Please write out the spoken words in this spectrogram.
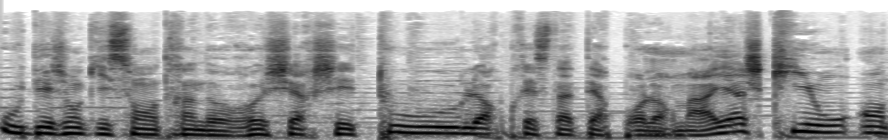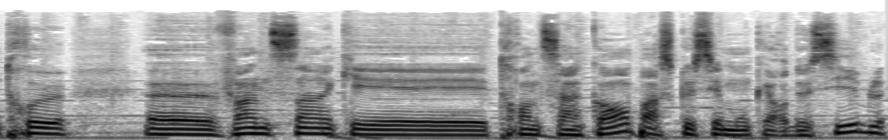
ou des gens qui sont en train de rechercher tous leurs prestataires pour leur mariage, qui ont entre euh, 25 et 35 ans, parce que c'est mon cœur de cible.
